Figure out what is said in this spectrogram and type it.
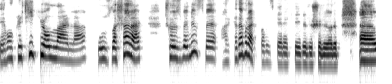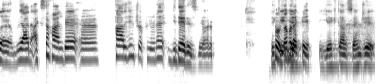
demokratik yollarla uzlaşarak çözmemiz ve arkada bırakmamız gerektiğini düşünüyorum. E, yani aksi halde e, tarihin çöplüğüne gideriz diyorum. Peki Burada bırakayım. Yektan sence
